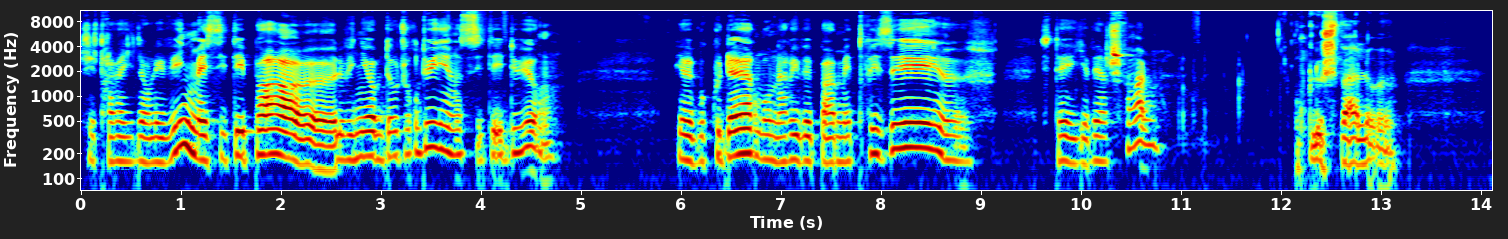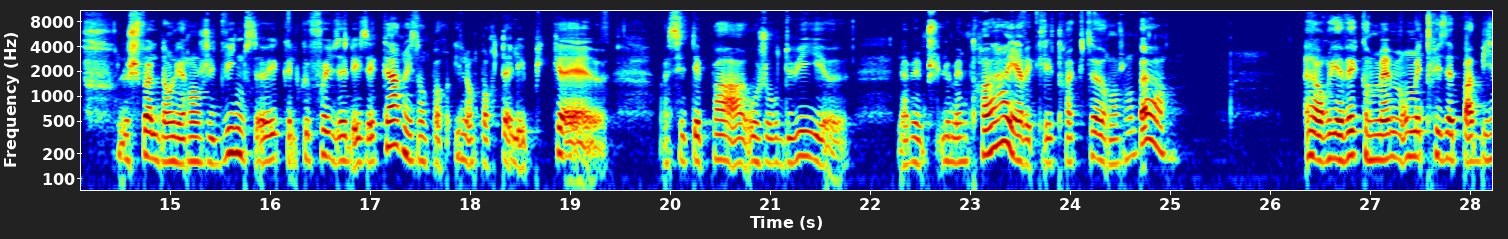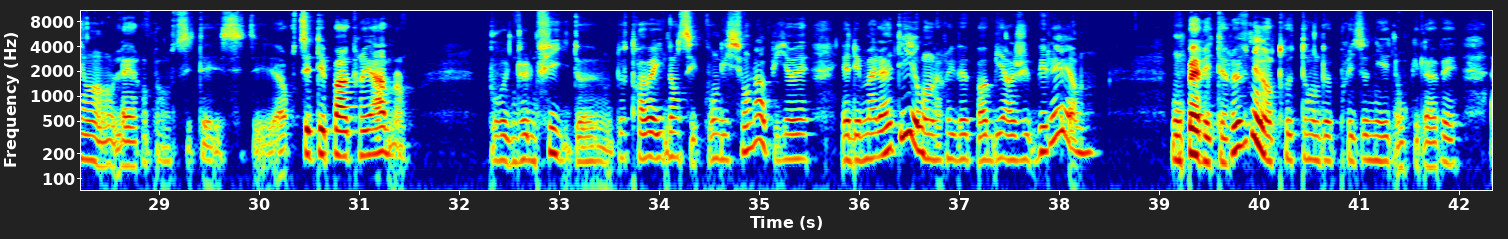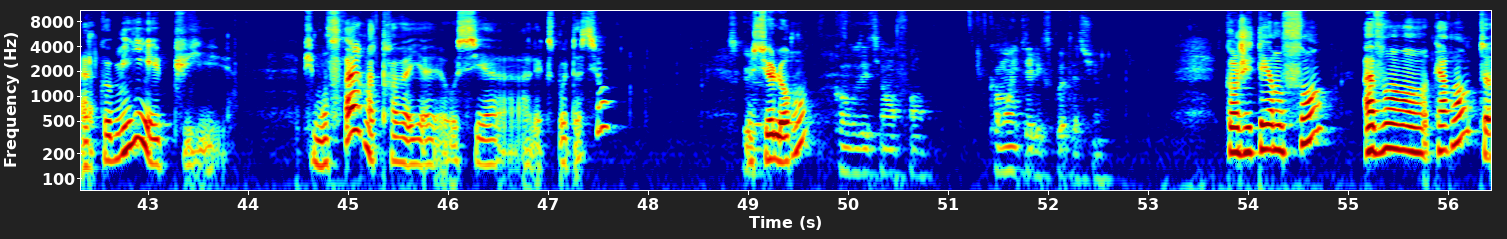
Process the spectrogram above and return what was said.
j'ai travaillé dans les vignes, mais c'était pas le vignoble d'aujourd'hui, hein. c'était dur. Il y avait beaucoup d'herbes, on n'arrivait pas à maîtriser. Euh, c'était, il y avait un cheval. Donc le cheval, euh, le cheval dans les rangées de vignes, vous savez, quelquefois il faisait des écarts, ils il emportait les piquets. Euh, c'était pas aujourd'hui le même travail avec les tracteurs en jambeur. Alors il y avait quand même, on maîtrisait pas bien l'herbe. C'était, c'était, alors c'était pas agréable pour une jeune fille de, de travailler dans ces conditions-là. Puis il y, avait, il y a des maladies, on n'arrivait pas bien à juguler. Hein. Mon père était revenu entre-temps de prisonnier, donc il avait un commis, et puis, puis mon frère a travaillé aussi à, l'exploitation. Monsieur Laurent. Quand vous étiez enfant, comment était l'exploitation? Quand j'étais enfant, avant 40,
